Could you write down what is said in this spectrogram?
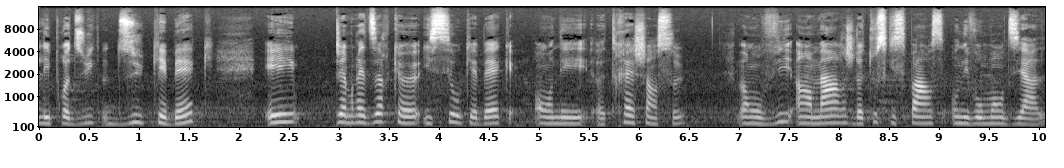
les produits du Québec et J'aimerais dire qu'ici au Québec, on est euh, très chanceux. On vit en marge de tout ce qui se passe au niveau mondial.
